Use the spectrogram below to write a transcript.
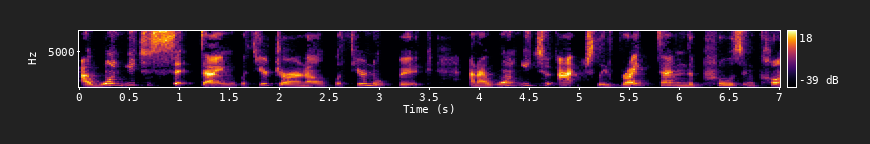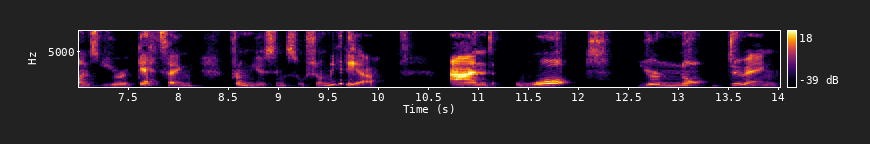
I want you to sit down with your journal, with your notebook, and I want you to actually write down the pros and cons you're getting from using social media and what you're not doing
